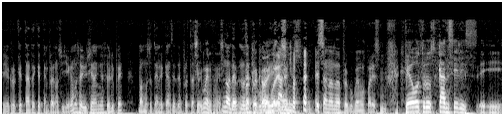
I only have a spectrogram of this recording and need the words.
Yo creo que tarde que temprano, si llegamos a vivir 100 años, Felipe, vamos a tener cáncer de próstata. Sí, bueno, eso no, de- no no se preocupen por eso. años. eso no nos preocupemos por eso. ¿Qué otros cánceres eh, eh,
